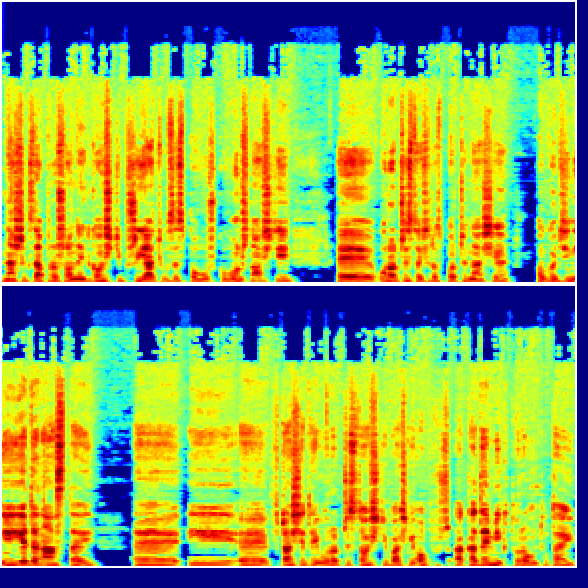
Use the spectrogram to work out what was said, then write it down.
naszych zaproszonych gości, przyjaciół zespołu szkół łączności. E, uroczystość rozpoczyna się o godzinie 11 e, i e, w czasie tej uroczystości właśnie oprócz akademii, którą tutaj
